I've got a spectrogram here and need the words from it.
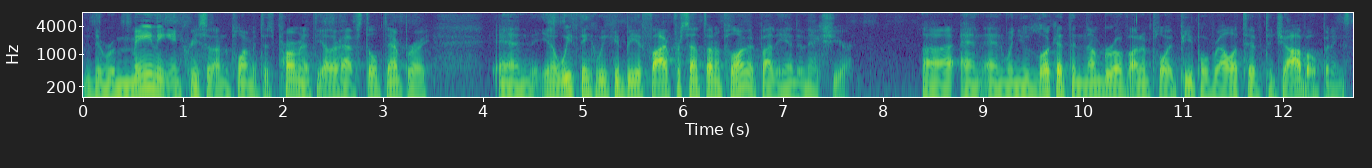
the remaining increase in unemployment is permanent. The other half still temporary. And you know, we think we could be at five percent unemployment by the end of next year. Uh, and and when you look at the number of unemployed people relative to job openings,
